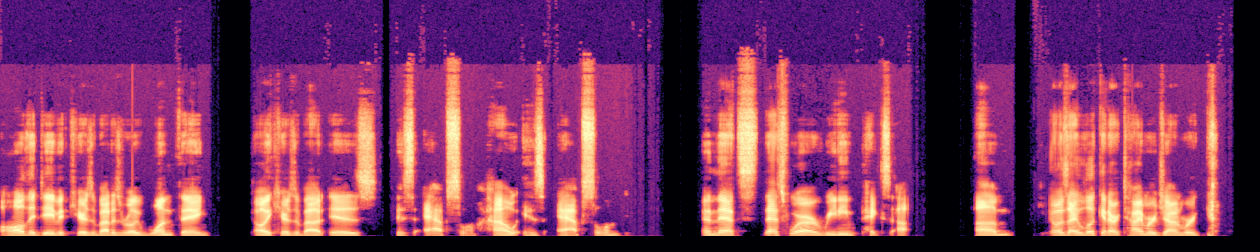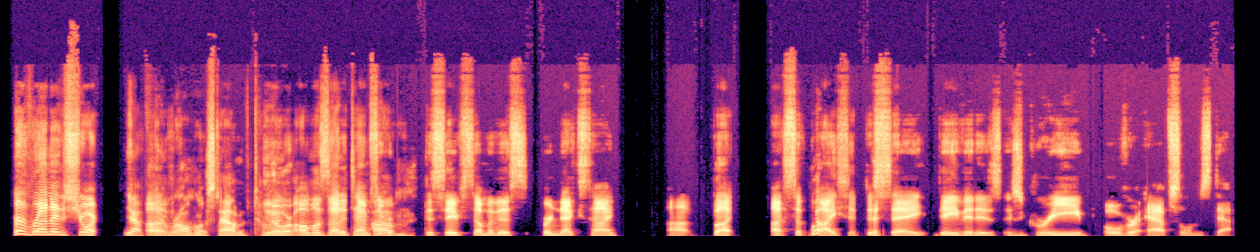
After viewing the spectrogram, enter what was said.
all that David cares about is really one thing. All he cares about is is Absalom. How is Absalom? And that's that's where our reading picks up. Um, you know, as I look at our timer, John, we're we're running short. Yeah, yeah, Um, we're almost out of time. You know, we're almost out of time, so Um, to save some of this for next time. Uh, but uh, suffice it to say, David is is grieved over Absalom's death.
